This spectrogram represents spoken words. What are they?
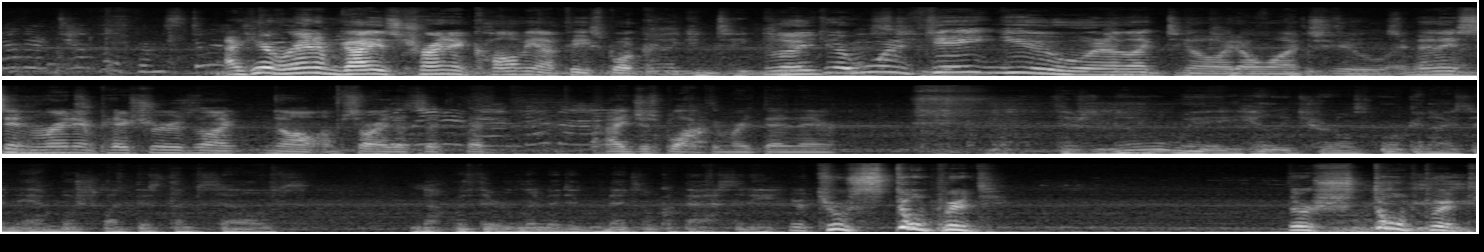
another temple from Storm. I get random guys trying to call me on Facebook. I can take Like, I want to date you, and I'm like, no, I don't want to. And then they send random pictures, and like, no, I'm sorry, that's it. That I just blocked them right then and there. There's no way Hilichurls organized an ambush like this themselves. Not with their limited mental capacity. You're too stupid. They're stupid.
